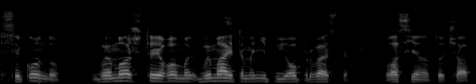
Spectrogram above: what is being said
Секунду. Ви можете його, ви маєте мені його привезти. У вас є на той час.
